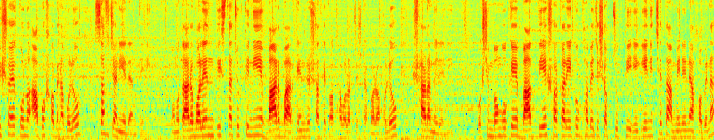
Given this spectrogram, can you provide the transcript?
বিষয়ে কোনো আপোষ হবে না বলেও সাফ জানিয়ে দেন তিনি। মমতা আরও বলেন, তিস্তা চুক্তি নিয়ে বারবার কেন্দ্রের সাথে কথা বলার চেষ্টা করা হলেও সাড়া মেলেনি। পশ্চিমবঙ্গকে বাদ দিয়ে সরকার এককভাবে যেসব চুক্তি এগিয়ে নিচ্ছে তা মেনে নেওয়া হবে না,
